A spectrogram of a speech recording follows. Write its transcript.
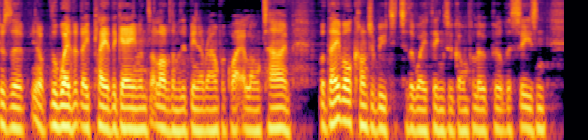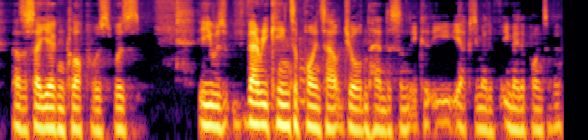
because the you know the way that they play the game, and a lot of them have been around for quite a long time. But they've all contributed to the way things have gone for Liverpool this season. As I say, Jurgen Klopp was was he was very keen to point out Jordan Henderson. He actually made a, he made a point of it.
